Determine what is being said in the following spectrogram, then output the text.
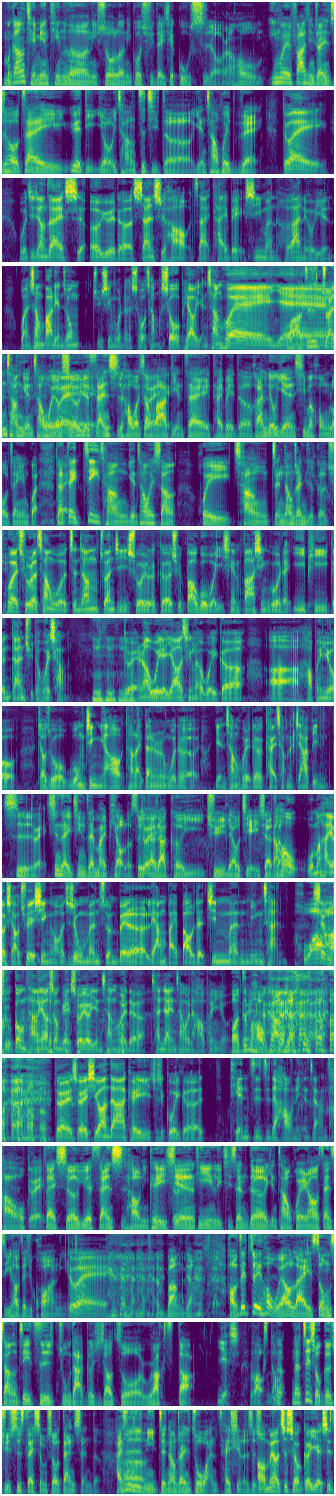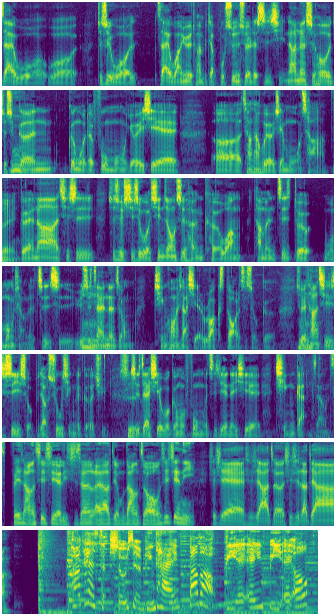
我们刚刚前面听了你说了你过去的一些故事哦，然后因为发行专辑之后，在月底有一场自己的演唱会，对不对？对，我即将在十二月的三十号在台北西门河岸留言。晚上八点钟举行我的首场售票演唱会，耶！哇，这是专场演唱会哦！十二月三十号晚上八点，在台北的河岸留言西门红楼展演馆。那在这一场演唱会上，会唱整张专辑的歌曲？会，除了唱我整张专辑所有的歌曲，包括我以前发行过的 EP 跟单曲都会唱。对。然后我也邀请了我一个啊、呃、好朋友。叫做翁静瑶，他来担任我的演唱会的开场的嘉宾。是对，现在已经在卖票了，所以大家可以去了解一下。然后我们还有小确幸哦，就是我们准备了两百包的金门名产圣主贡糖，要送给所有演唱会的参加演唱会的好朋友。哇，这么好康的！对，所以希望大家可以就是过一个。甜滋滋的好年，这样子。好，对，在十二月三十号，你可以先听李奇生的演唱会，然后三十一号再去跨年。对，嗯，很棒，这样。好，在最后我要来送上这次主打歌曲，叫做《Rock Star》。Yes，Rock Star。那那这首歌曲是在什么时候诞生的？还是你整张专辑做完才写了这首？哦，没有，这首歌也是在我我就是我在玩乐团比较不顺遂的时期。那那时候就是跟、嗯、跟我的父母有一些。呃，常常会有一些摩擦，对对。那其实就是，其实我心中是很渴望他们支对我梦想的支持，于是，在那种情况下写《Rock Star》这首歌，嗯，所以它其实是一首比较抒情的歌曲，是，是在写我跟我父母之间的一些情感，这样子。非常谢谢李奇生来到节目当中，谢谢你，谢谢谢谢阿哲，谢谢大家。Podcast 首选平台八宝 B A A B A O。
